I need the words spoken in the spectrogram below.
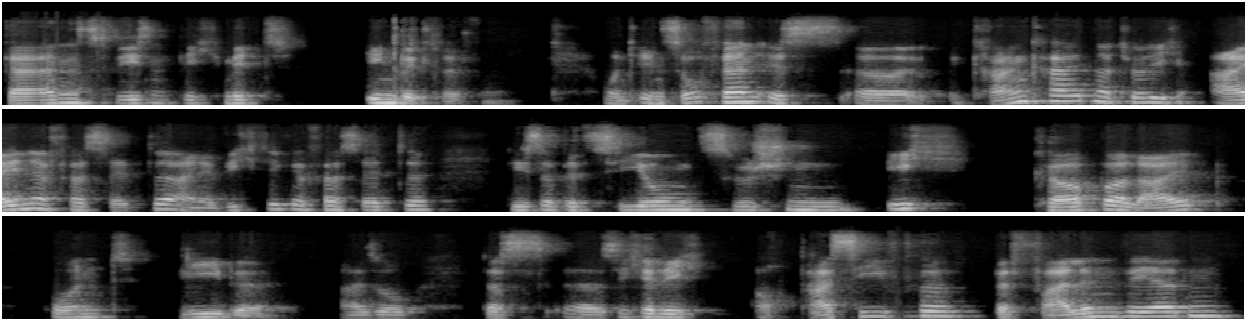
ganz wesentlich mit inbegriffen. Und insofern ist äh, Krankheit natürlich eine Facette, eine wichtige Facette dieser Beziehung zwischen Ich, Körper, Leib und Liebe. Also, dass äh, sicherlich auch passive befallen werden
